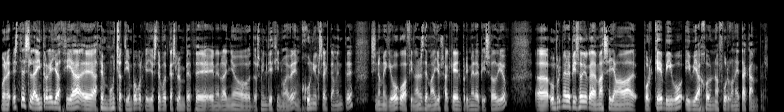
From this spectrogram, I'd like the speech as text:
Bueno, esta es la intro que yo hacía eh, hace mucho tiempo, porque yo este podcast lo empecé en el año 2019, en junio exactamente, si no me equivoco, a finales de mayo saqué el primer episodio. Eh, un primer episodio que además se llamaba ¿Por qué vivo y viajo en una furgoneta camper?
